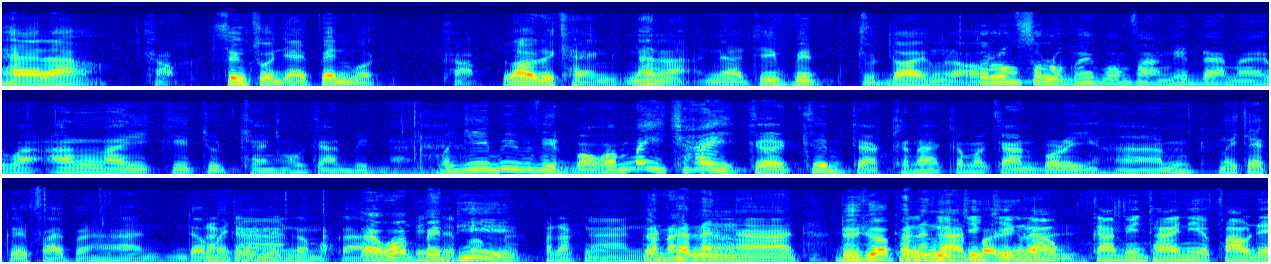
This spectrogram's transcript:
แท้ๆแล้วครับซึ่งส่วนใหญ่เป็นหมด ครับ เราจะแข่งนั่นแหละเนี่ยที่เป็นจุดด้อยของเรา ตกลงสรุปให้ผมฟังนิดได้ไหมว่าอะไรคือจุดแข็งของการบินไทย เมื่อกี้พี่พิสิทธิ์บอกว่าไม่ใช่เกิดขึ้นจากคณะกรรมการบริหาร ไม่ใช่เกิดฝ่ายบริหารเราไม่ใช่เกิดกรรมการแต่ว่าเป็นที่พนักงานเป็นพนักงาน โดยเฉพาะพนักงานคือบจริริงๆแล้กาวรการบินไทยเนี่ยฟาวเด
